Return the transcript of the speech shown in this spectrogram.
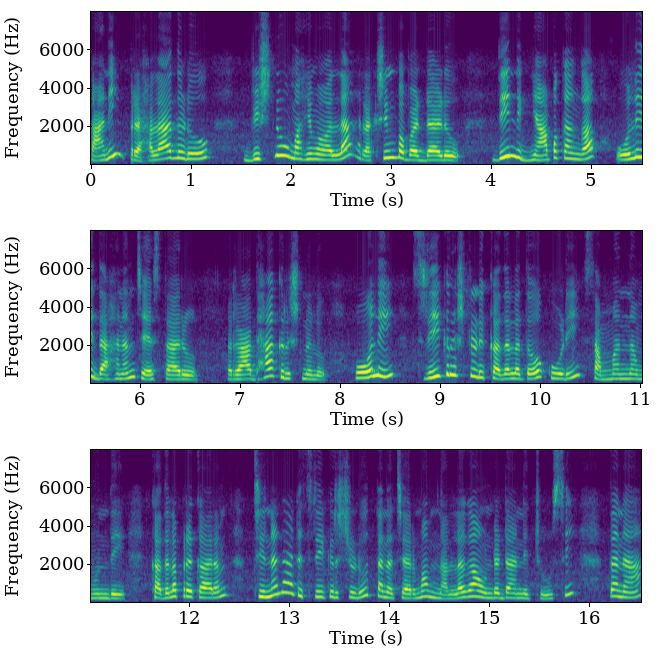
కానీ ప్రహ్లాదుడు విష్ణువు మహిమ వల్ల రక్షింపబడ్డాడు. దీన్ని జ్ఞాపకంగా హోలీ దహనం చేస్తారు. రాధాకృష్ణులు హోలీ శ్రీకృష్ణుడి కథలతో కూడి సంబంధం ఉంది. కథల ప్రకారం చిన్ననాటి శ్రీకృష్ణుడు తన చర్మం నల్లగా ఉండడాన్ని చూసి తన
